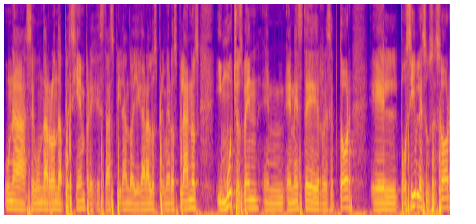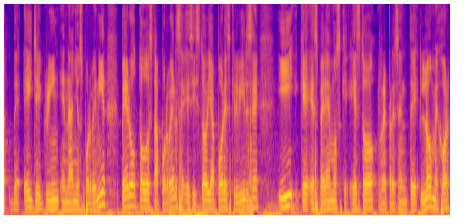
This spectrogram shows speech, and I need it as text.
una segunda ronda pues siempre está aspirando a llegar a los primeros planos y muchos ven en, este receptor el posible sucesor de AJ Green en años por venir, pero todo está por verse, es historia por escribirse y que esperemos que esto represente lo mejor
